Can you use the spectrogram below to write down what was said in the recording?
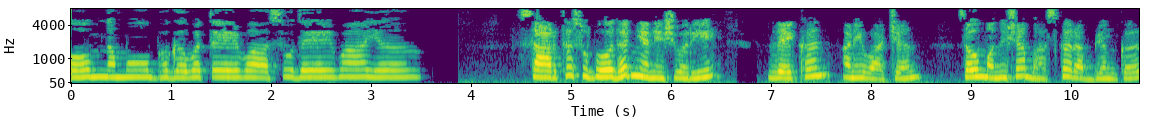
ओम नमो भगवते वासुदेवाय. सार्थ सुबोध ज्ञानेश्वरी लेखन आणि वाचन सौ Manusha Bhaskar Abhyankar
